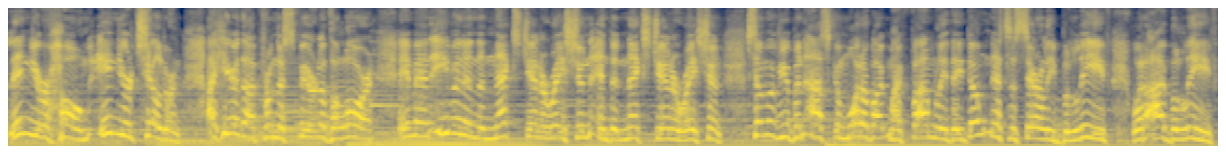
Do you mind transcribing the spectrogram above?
in your home, in your children. I hear that from the Spirit of the Lord. Amen. Even in the next generation and the next generation. Some of you have been asking, What about my family? They don't necessarily believe what I believe.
